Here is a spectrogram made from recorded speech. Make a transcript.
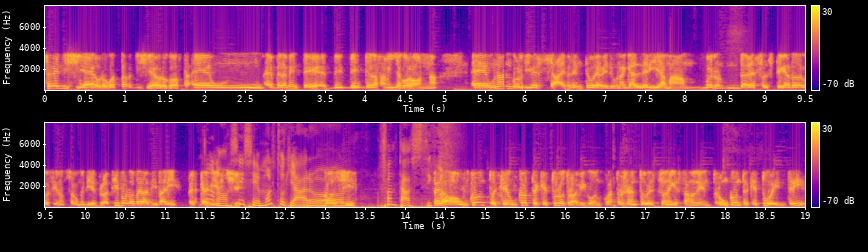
13 euro, 14 euro costa, è, un, è veramente de- de- della famiglia Colonna, è un angolo di Versailles, praticamente voi avete una galleria, ma non- adesso spiegato da così non so come dirvelo, tipo l'Opera di Parigi, per No, capirci. no, sì, sì, è molto chiaro. Così. Fantastico. Però un conto, è che, un conto è che tu lo trovi con 400 persone che stanno dentro, un conto è che tu entri,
